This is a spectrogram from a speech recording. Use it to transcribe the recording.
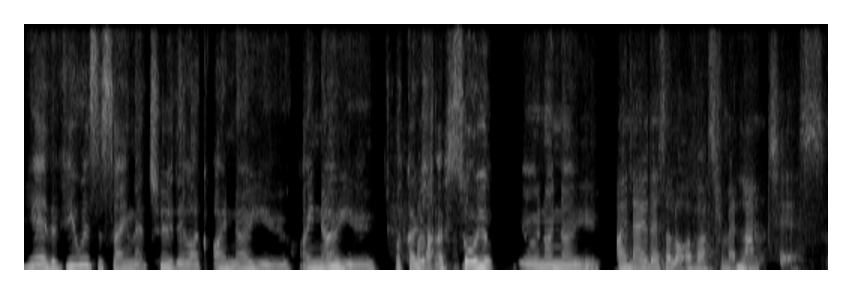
yeah the viewers are saying that too they're like i know you i know you like well, I, I, saw your video and i know you i know there's a lot of us from atlantis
